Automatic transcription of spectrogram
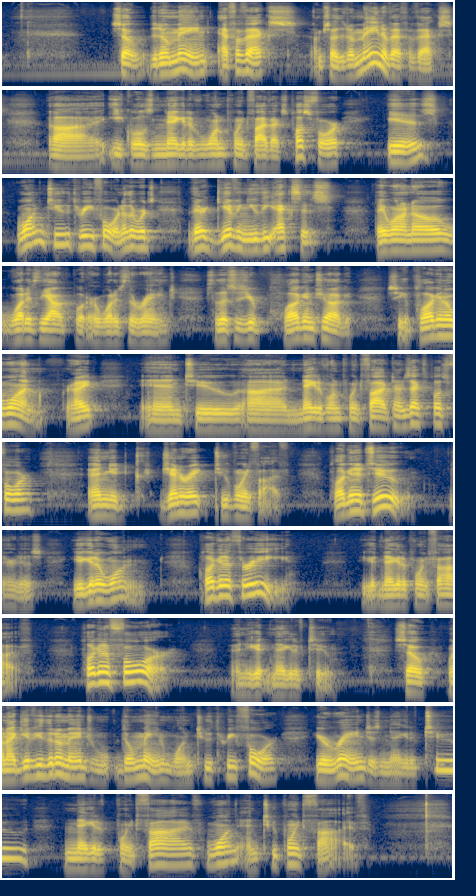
So the domain f of x, I'm sorry, the domain of f of x uh, equals negative 1.5x plus 4 is 1, 2, 3, 4. In other words, they're giving you the x's. They want to know what is the output or what is the range. So this is your plug and chug. So you plug in a 1, right, into uh, negative 1.5 times x plus 4, and you generate 2.5. Plug in a 2, there it is, you get a 1. Plug in a 3, you get negative 0.5. Plug in a 4, and you get negative 2. So when I give you the domain, domain 1, 2, 3, 4, your range is negative 2, negative 0.5, 1, and 2.5.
